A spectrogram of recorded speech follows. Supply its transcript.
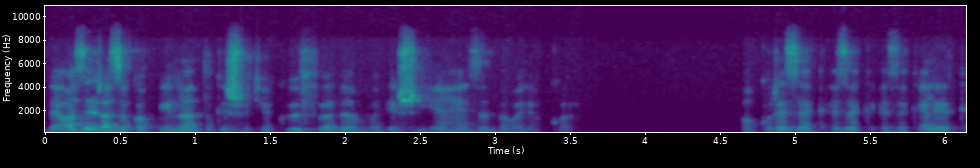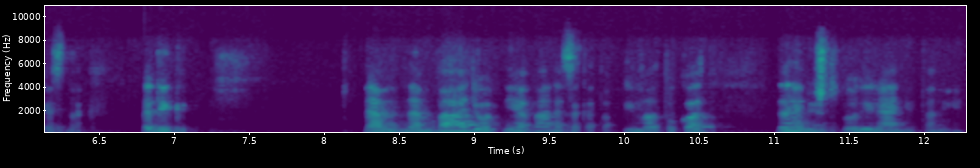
De azért azok a pillanatok, és hogyha külföldön vagy, és ilyen helyzetben vagy, akkor, akkor ezek, ezek, ezek elérkeznek. Pedig nem, nem vágyod nyilván ezeket a pillanatokat, de nem is tudod irányítani.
